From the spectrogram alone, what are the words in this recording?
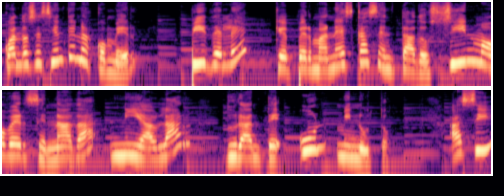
Cuando se sienten a comer, pídele que permanezca sentado sin moverse nada ni hablar durante un minuto. Así,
